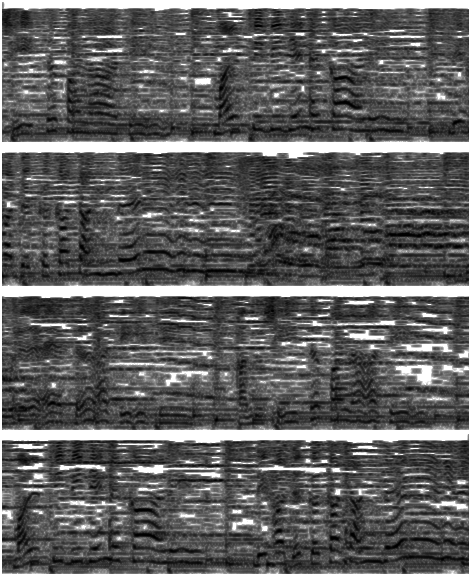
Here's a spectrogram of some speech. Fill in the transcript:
කඳු සීත පලාතේ මල් පිබිදෙන කාලේ දෙහදක කතන්දරේ. දුර ඇත අතීතේ කඳු සීත පලාතේ මල් පිබිදෙන කාලේ දෙහදක කතන්දරේ.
